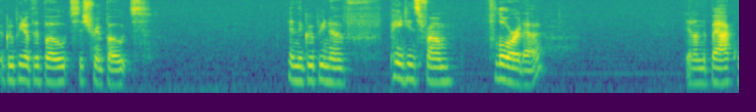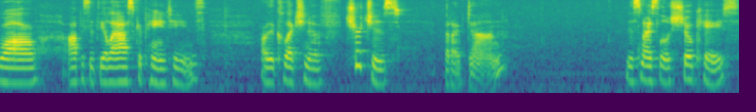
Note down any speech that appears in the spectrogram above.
a grouping of the boats, the shrimp boats, and the grouping of paintings from Florida. Then on the back wall, opposite the Alaska paintings, are the collection of churches that I've done. This nice little showcase.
